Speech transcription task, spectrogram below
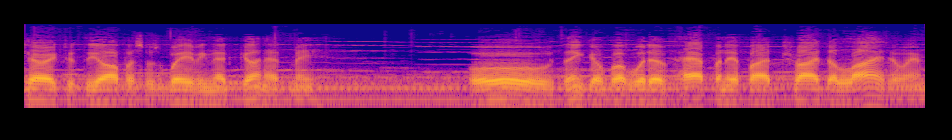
character at the office was waving that gun at me. Oh, think of what would have happened if I'd tried to lie to him.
